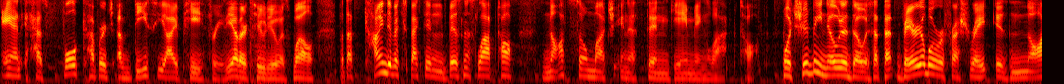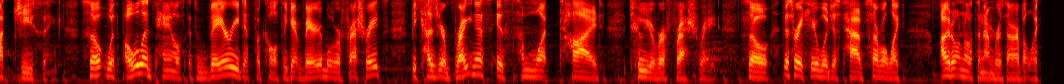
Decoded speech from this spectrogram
and it has full coverage of DCI-P3. The other two do as well, but that's kind of expected in a business laptop, not so much in a thin gaming laptop. What should be noted though is that that variable refresh rate is not G-Sync. So with OLED panels, it's very difficult to get variable refresh rates because your brightness is somewhat tied to your refresh rate. So this right here will just have several like, I don't know what the numbers are, but like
